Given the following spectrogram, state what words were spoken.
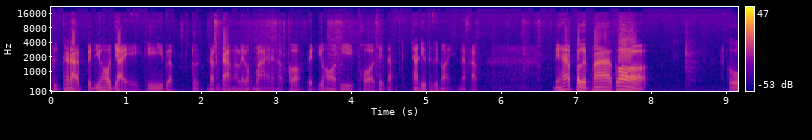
ถึงขนาดเป็นยี่ห้อใหญ่ที่แบบดัง ๆ อะไรมากมายนะครับ ก็เป็นยี่ห้อที่พอใช้ได้น่าเชื่อถือหน่อยนะครับ นี่ฮะ เปิดมาก็ โอ้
